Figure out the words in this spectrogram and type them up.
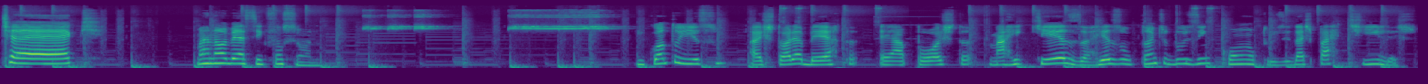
check! Mas não é bem assim que funciona. Enquanto isso, a história aberta é a aposta na riqueza resultante dos encontros e das partilhas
